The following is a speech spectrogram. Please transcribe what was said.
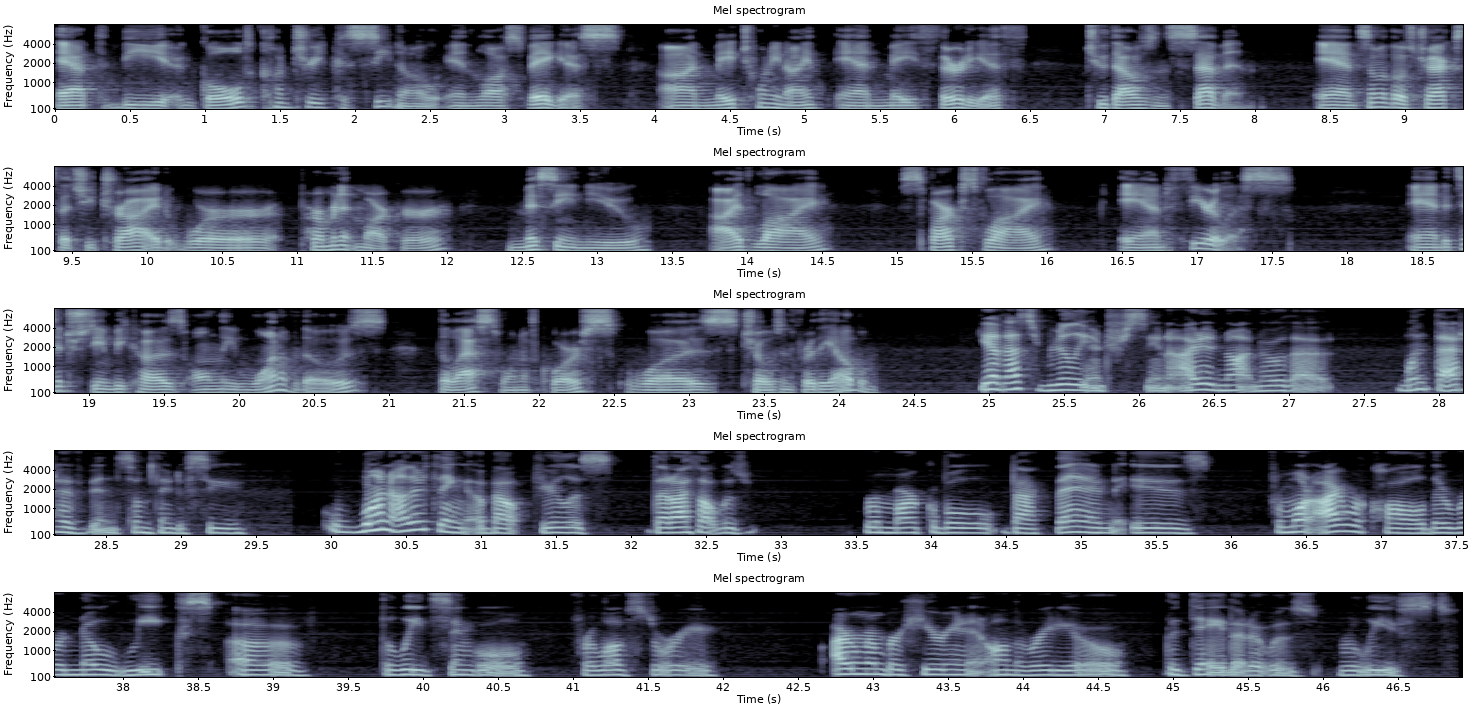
at the Gold Country Casino in Las Vegas on May 29th and May 30th, 2007. And some of those tracks that she tried were Permanent Marker, Missing You, I'd Lie, Sparks Fly, and Fearless. And it's interesting because only one of those, the last one, of course, was chosen for the album. Yeah, that's really interesting. I did not know that. Wouldn't that have been something to see? One other thing about Fearless that I thought was remarkable back then is from what I recall, there were no leaks of the lead single for Love Story. I remember hearing it on the radio the day that it was released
